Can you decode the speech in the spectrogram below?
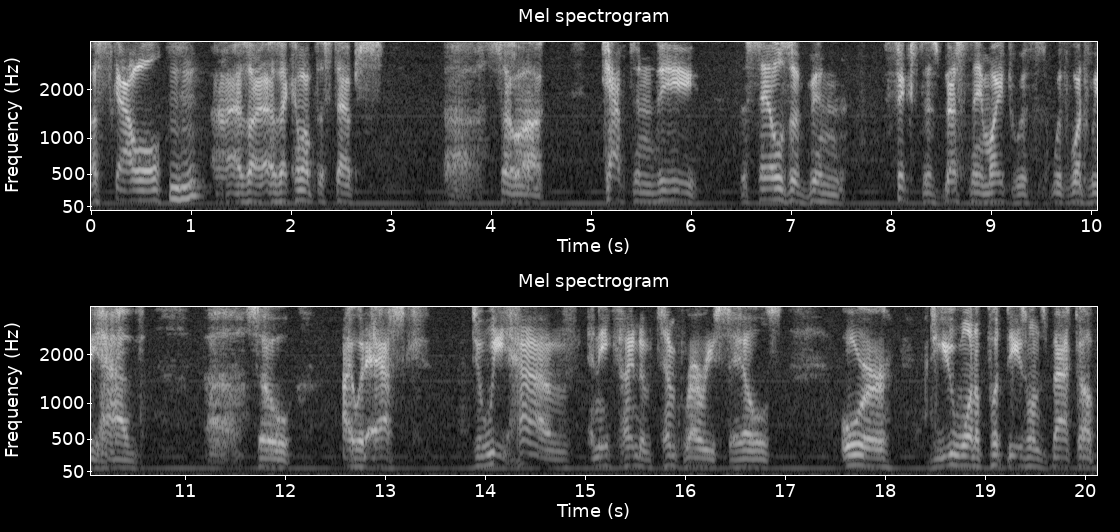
a scowl Mm-hmm. uh, as I as I come up the steps. Uh, so, uh, Captain, the the sails have been fixed as best they might with with what we have. Uh, so, I would ask, do we have any kind of temporary sails, or do you want to put these ones back up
